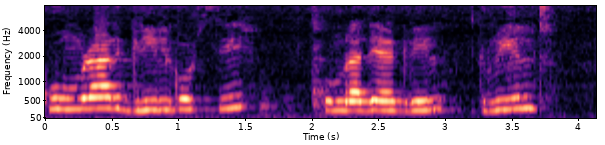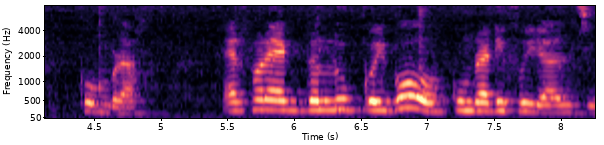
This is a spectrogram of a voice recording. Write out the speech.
কুমড়ার গ্রিল করছি। কুমড়া দেয়া গ্রিল। গ্রিলড কুমড়া। এরপরে একদল লুক কইব, কুমড়াটি ফুইরা আলছি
